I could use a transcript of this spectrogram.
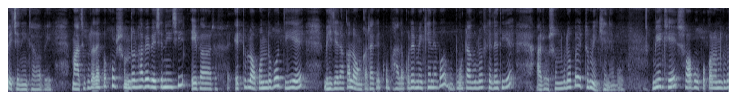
বেছে নিতে হবে। মাছগুলো দেখো খুব সুন্দরভাবে বেছে নিয়েছি, এবার একটু লবণ দেবো দিয়ে ভেজে রাখা লঙ্কাটাকে খুব ভালো করে মেখে নেব, বোটাগুলো ফেলে দিয়ে আর রসুনগুলোকেও একটু মেখে নেব। মেখে সব উপকরণগুলো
